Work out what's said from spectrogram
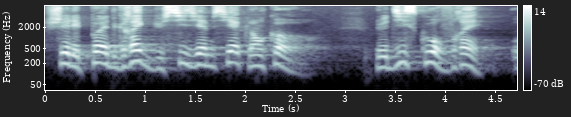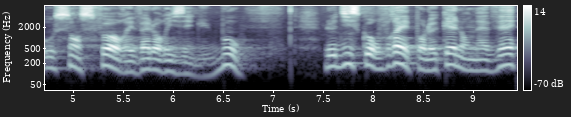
Chez les poètes grecs du VIe siècle encore, le discours vrai au sens fort et valorisé du mot, le discours vrai pour lequel on avait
